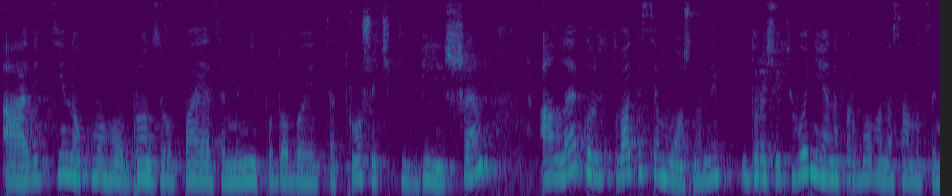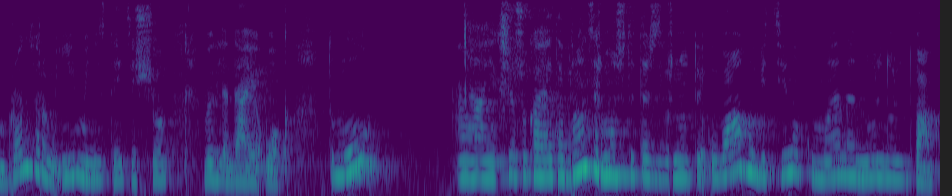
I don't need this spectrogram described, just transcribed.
а відтінок мого бронзеру поеза мені подобається трошечки більше. Але користуватися можна. Не, До речі, сьогодні я нафарбована саме цим бронзером, і мені здається, що виглядає ок. Тому. Якщо шукаєте бронзер, можете теж звернути увагу. Відтінок у мене 002.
